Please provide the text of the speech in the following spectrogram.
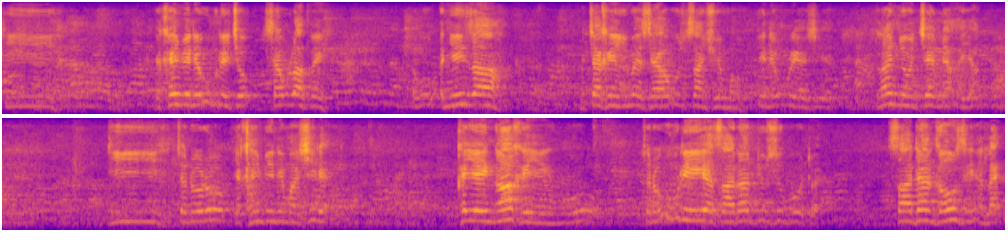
ဒီရခိုင်ပြည်နယ်ဥပဒေချုပ်ဆရာဦးလာသိန်းအခုအငိမ့်စားမကြခင်ယူမဲ့ဆရာဦးစံရွှေမောင်ပြည်နယ်ဥပဒေရှိလမ်းညွန်ချက်များအရာဒီကျွန်တော်တို့ရခိုင်ပြည်နယ်မှာရှိတဲ့ ခရင်ငါးခရင်ကိုကျွန်တော်ဥပဒေရဲ့စာတမ်းပြုစုဖို့အတွက်စာတမ်းခေါင်းစဉ်အလိုက်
